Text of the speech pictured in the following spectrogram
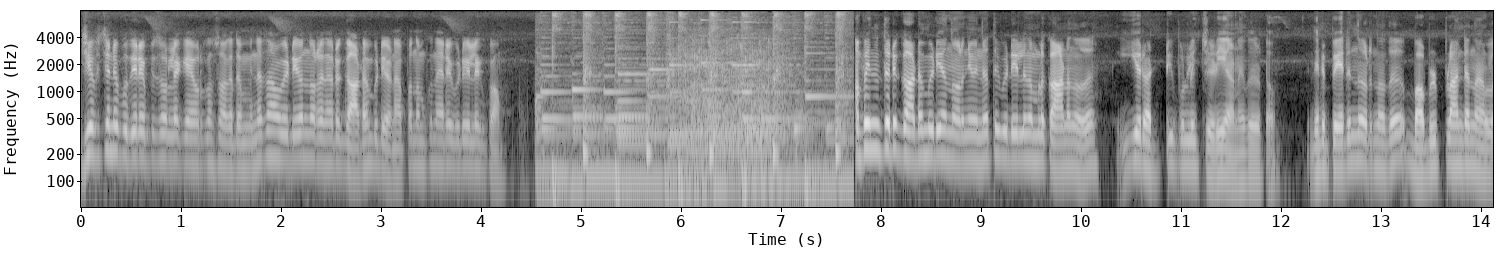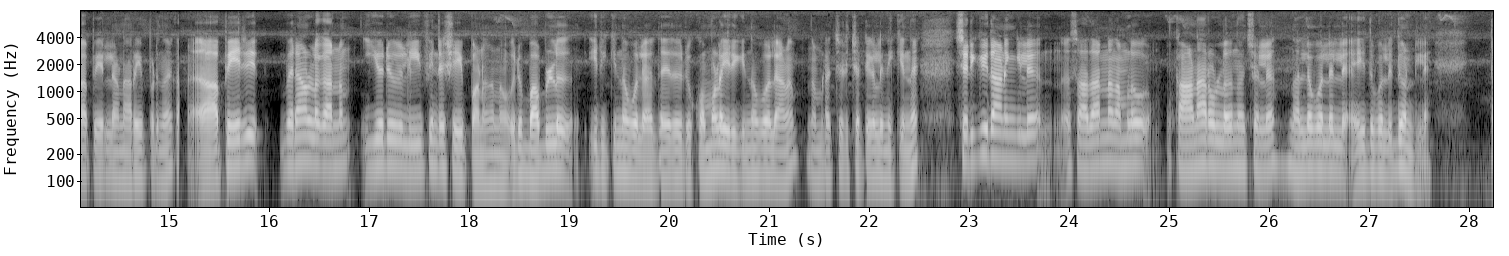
G F എച്ചിന്റെ പുതിയൊരു എപ്പിസോഡിലേക്ക് ഏവർക്കും സ്വാഗതം. ഇന്നത്തെ ആ വീഡിയോ എന്ന് പറയുന്ന ഒരു ഗാർഡൻ വീഡിയോ ആണ്. അപ്പോൾ നമുക്ക് നേരെ വീഡിയോയിലേക്ക് പോകാം അപ്പോൾ ഇന്നത്തെ ഒരു ഗാർഡൻ വീഡിയോ എന്ന് പറഞ്ഞു ഇന്നത്തെ വീഡിയോയിൽ നമ്മൾ കാണുന്നത് ഈ ഒരു അടിപൊളി ചെടിയാണ് ഇത് കേട്ടോ. ഇതിന്റെ പേരെന്ന് പറയുന്നത് ബബിൾ പ്ലാന്റ് എന്നുള്ള പേരിലാണ് അറിയപ്പെടുന്നത്. ആ പേര് വരാനുള്ള കാരണം ഈ ഒരു ലീഫിന്റെ ഷേപ്പാണ് കാരണം ഒരു ബബിൾ ഇരിക്കുന്ന പോലെ അതായത് ഒരു കൊമള ഇരിക്കുന്ന പോലെയാണ് നമ്മുടെ ചെടിച്ചട്ടികൾ നിൽക്കുന്നത്. ശരിക്കും ഇതാണെങ്കിൽ സാധാരണ നമ്മൾ കാണാറുള്ളതെന്ന് വെച്ചാൽ നല്ലപോലെ ഇതുപോലെ ഇത് കണ്ടില്ലേ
